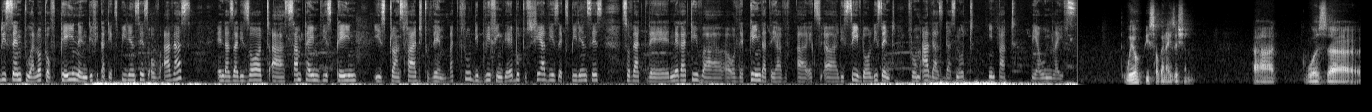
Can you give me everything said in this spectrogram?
listen to a lot of pain and difficult experiences of others, and as a result, uh, sometimes this pain is transferred to them. But through debriefing, they're able to share these experiences so that the negative uh, or the pain that they have uh, uh, received or listened from others does not impact their own lives. Way of Peace organization uh, was uh,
